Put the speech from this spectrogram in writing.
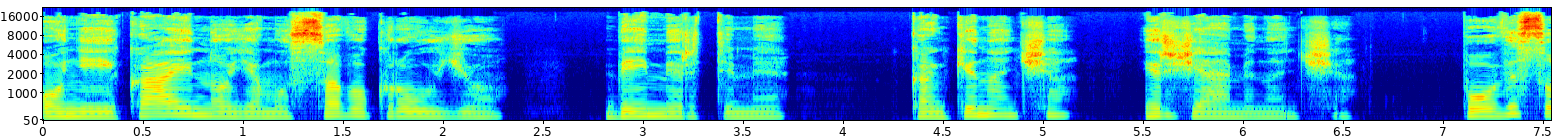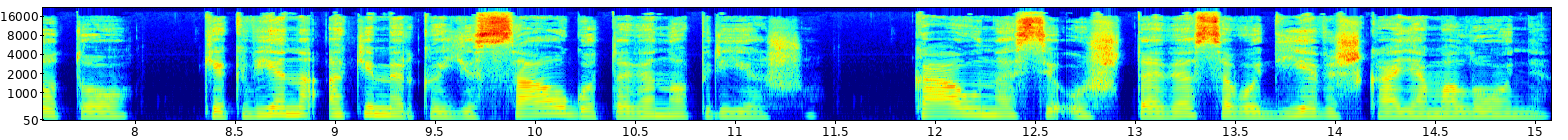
o neįkainojamų savo krauju bei mirtimi, kankinančią ir žeminančią. Po viso to, kiekvieną akimirką jis saugo tave nuo priešų, kaunasi už tave savo dieviškąją malonę,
